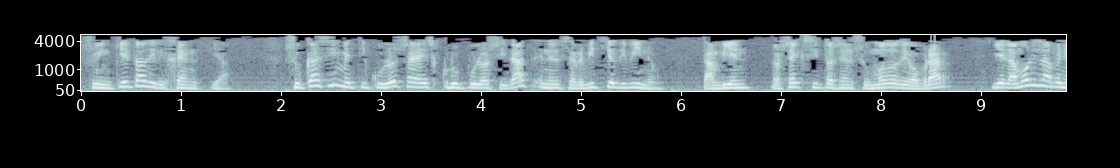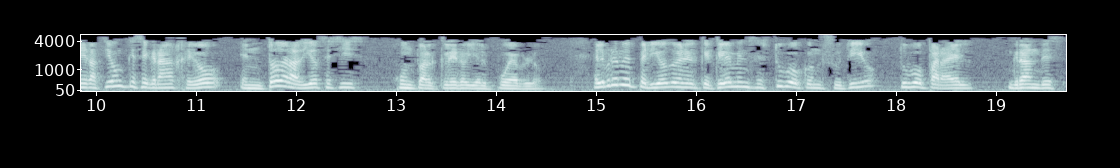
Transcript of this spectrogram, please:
su inquieta diligencia, su casi meticulosa escrupulosidad en el servicio divino, también los éxitos en su modo de obrar y el amor y la veneración que se granjeó en toda la diócesis junto al clero y el pueblo. El breve periodo en el que Clemens estuvo con su tío tuvo para él grandes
